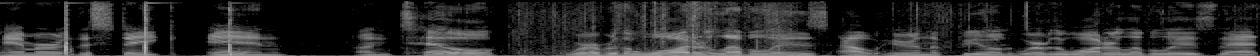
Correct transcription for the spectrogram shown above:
hammer the stake in until wherever the water level is out here in the field, wherever the water level is, that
